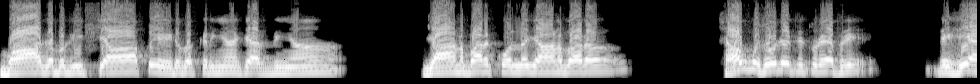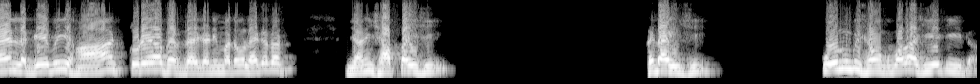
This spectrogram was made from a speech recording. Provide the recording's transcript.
ਬਾਗ ਬਗੀਚਾ, ਭੇਡ ਬੱਕਰੀਆਂ ਚਰਦੀਆਂ, ਜਾਨਵਰ, ਕੁੱਲ ਜਾਨਵਰ, ਸਭ ਕੁਝ ਉਹਦੇ ਤੇ ਤੁਰਿਆ ਫਿਰੇ। ਦੇਖੇ ਐਂ ਲੱਗੇ ਵੀ ਹਾਂ, ਤੁਰਿਆ ਫਿਰਦਾ ਜਾਨੀ ਮਤਲਬ ਹੈਗਾ ਤਾਂ ਜਾਨੀ ਛਾਪਾ ਹੀ ਸੀ, ਕਢਾਈ ਸੀ। ਉਹਨੂੰ ਵੀ ਸ਼ੌਂਕ ਵਾਲਾ ਸੀ ਇਹ ਚੀਜ਼ ਦਾ।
